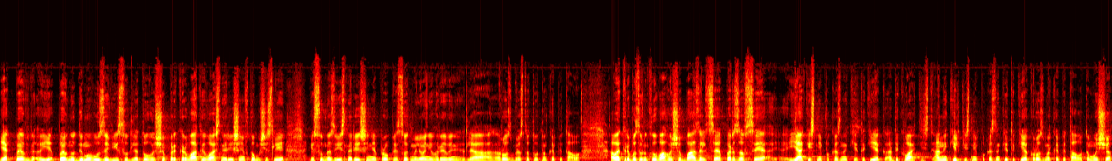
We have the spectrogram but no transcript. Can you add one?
як певну димову завісу для того, щоб прикривати власні рішення, в тому числі і сумнозвісне рішення про 500 мільйонів гривень для розміру статутного капіталу. Але треба звернути увагу, що Базель це перш за все якісні показники, такі як адекватність, а не кількісні показники, такі як розмір капіталу. Тому що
